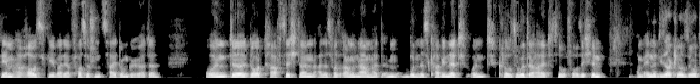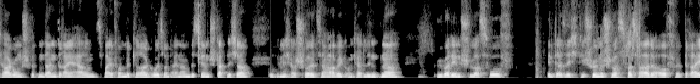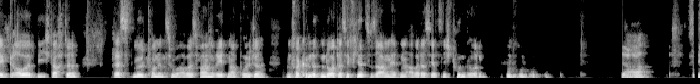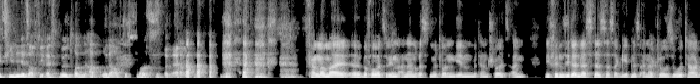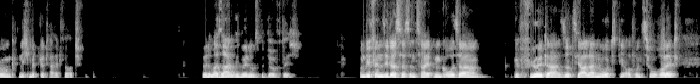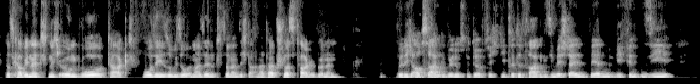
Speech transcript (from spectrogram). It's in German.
dem Herausgeber der Vossischen Zeitung gehörte. Und äh, dort traf sich dann alles, was Rang und Namen hat, im Bundeskabinett und klausurte halt so vor sich hin. Am Ende dieser Klausurtagung schritten dann drei Herren, zwei von mittlerer Größe und einer ein bisschen stattlicher, nämlich Herr Scholz, Herr Habeck und Herr Lindner, über den Schlosshof. Hinter sich die schöne Schlossfassade auf drei graue, wie ich dachte, Restmülltonnen zu, aber es waren Rednerpulte und verkündeten dort, dass sie viel zu sagen hätten, aber das jetzt nicht tun würden. Ja, Sie zielen jetzt auf die Restmülltonnen ab oder auf das Schloss? Fangen wir mal, äh, bevor wir zu den anderen Restmülltonnen gehen, mit Herrn Scholz an. Wie finden Sie denn, dass, dass das Ergebnis einer Klausurtagung nicht mitgeteilt wird? Würde mal sagen, gewöhnungsbedürftig. Und wie finden Sie das, dass in Zeiten großer, gefühlter sozialer Not, die auf uns zurollt, das Kabinett nicht irgendwo tagt, wo sie sowieso immer sind, sondern sich da anderthalb Schlosstage gönnen? Würde ich auch sagen, gewöhnungsbedürftig. Die dritte Frage, die Sie mir stellen werden, wie finden Sie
